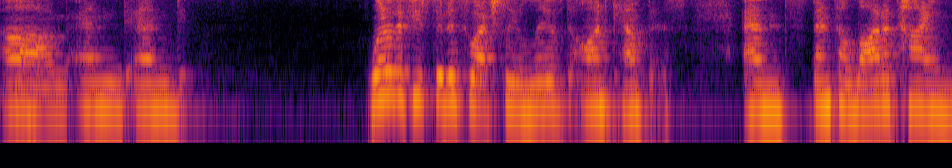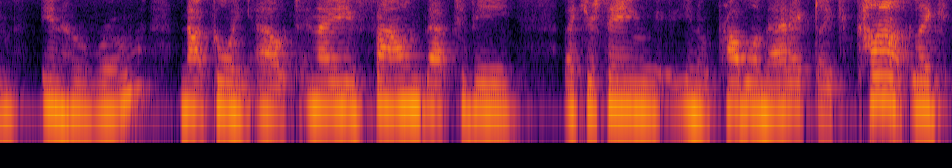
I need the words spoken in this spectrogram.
Um, and and one of the few students who actually lived on campus and spent a lot of time in her room not going out and i found that to be like you're saying you know problematic like like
